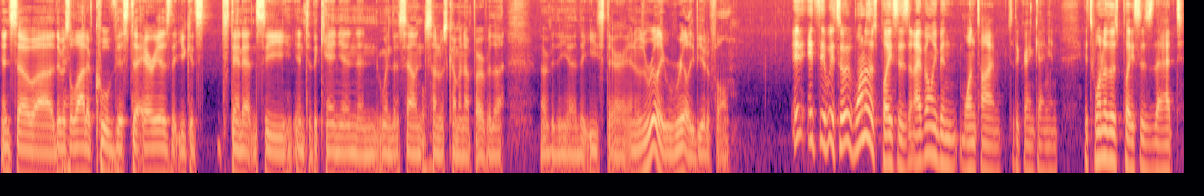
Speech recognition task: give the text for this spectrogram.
and so uh, there was a lot of cool vista areas that you could stand at and see into the canyon, and when the sun sun was coming up over the over the uh, the east there, and it was really really beautiful. It, it's it's one of those places, and I've only been one time to the Grand Canyon. It's one of those places that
